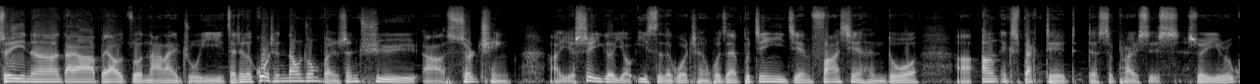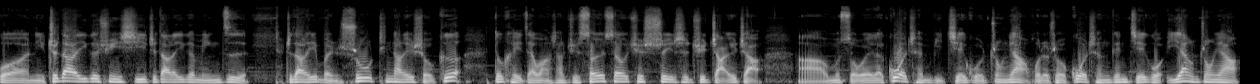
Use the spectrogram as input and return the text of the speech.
所以呢，大家不要做拿来主义，在这个过程当中，本身去啊 searching 啊，也是一个有意思的过程，会在不经意间发现很多啊 unexpected 的 surprises。所以，如果你知道了一个讯息，知道了一个名字，知道了一本书，听到了一首歌，都可以在网上去搜一搜，去试一试，去找一找啊。我们所谓的过程比结果重要，或者说过程跟结果一样重要，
